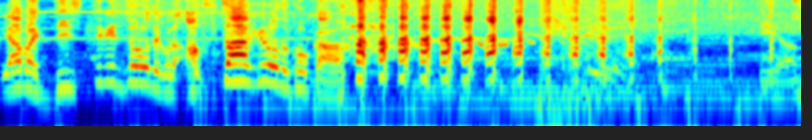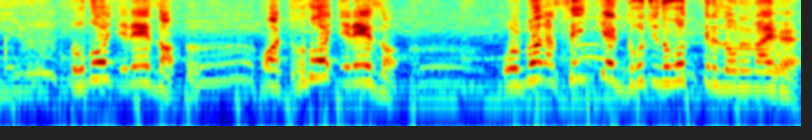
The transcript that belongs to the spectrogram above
やばいディスティニードローでこれアフターグローの効果届いてねえぞ。おい届いてねえぞ。俺まだ1950残ってるぞ俺のナイフ。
